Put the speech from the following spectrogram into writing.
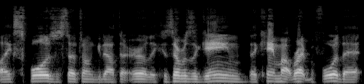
like spoilers and stuff don't get out there early. Because there was a game that came out right before that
